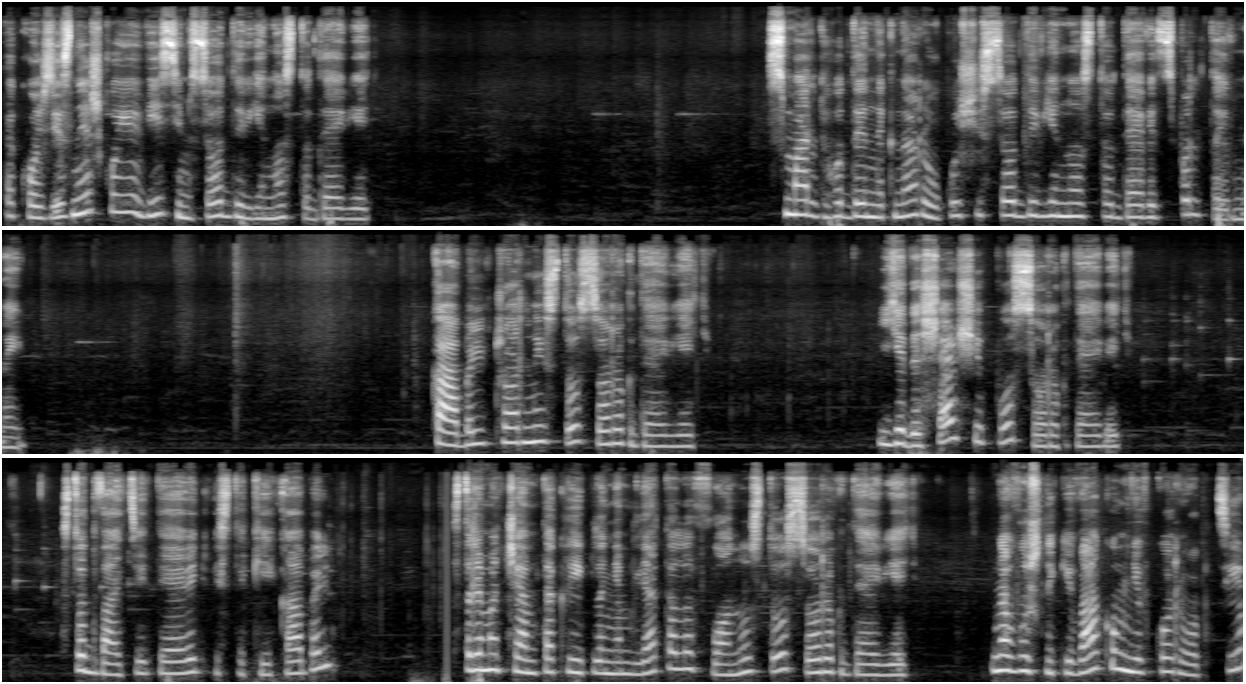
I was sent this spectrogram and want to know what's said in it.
Також зі знижкою 899. Смарт-годинник на руку 699 спортивний. Кабель чорний 149. Є дешевші по 49. 129 ось такий кабель. З тримачем та кріпленням для телефону 149. Навушники вакуумні в коробці.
